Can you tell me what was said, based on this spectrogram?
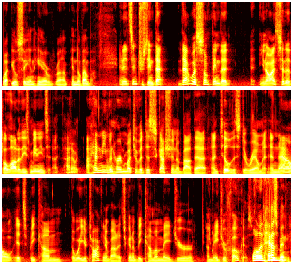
what you'll see in here uh, in November. And it's interesting that that was something that you know I said at a lot of these meetings. I, I don't I hadn't even heard much of a discussion about that until this derailment, and now it's become the way you're talking about. it, It's going to become a major a major focus. Well, it has been.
